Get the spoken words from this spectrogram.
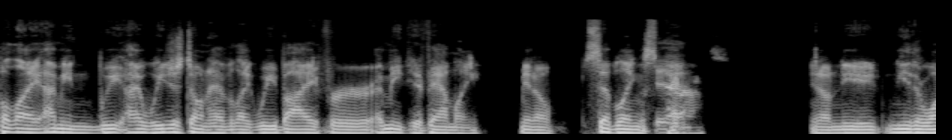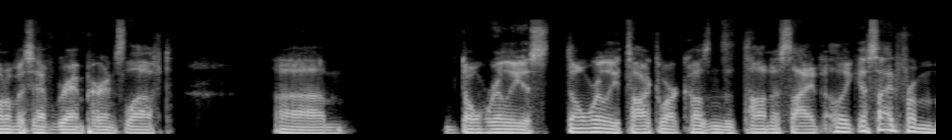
But like I mean we I we just don't have like we buy for immediate family, you know, siblings, yeah. parents. You know, ne- neither one of us have grandparents left. Um don't really don't really talk to our cousins a ton aside like aside from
